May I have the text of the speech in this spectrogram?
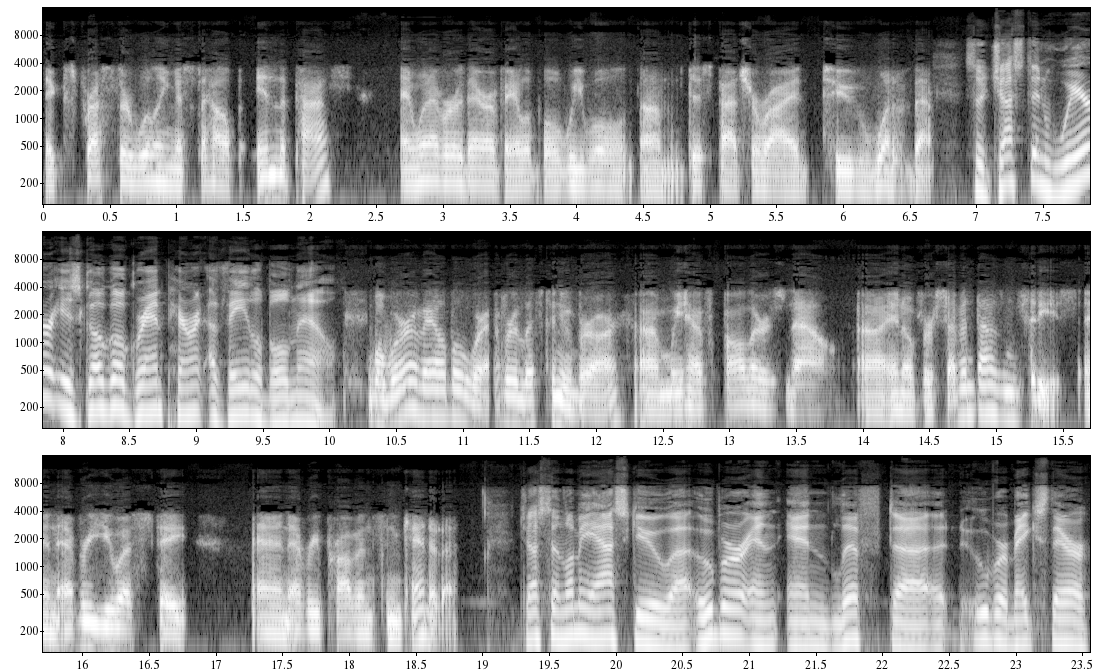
expressed their willingness to help in the past. And whenever they're available, we will um, dispatch a ride to one of them. So, Justin, where is GoGo Grandparent available now? Well, we're available wherever Lyft and Uber are. Um, we have callers now uh, in over 7,000 cities in every U.S. state and every province in Canada. Justin, let me ask you: uh, Uber and and Lyft. Uh, Uber makes their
